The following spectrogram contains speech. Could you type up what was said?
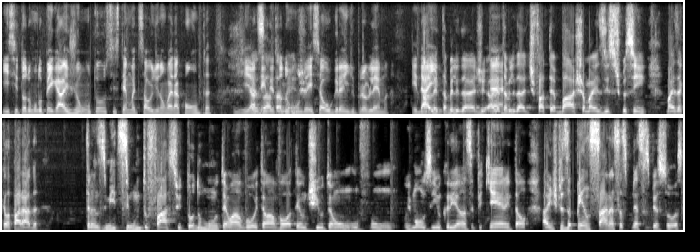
E se todo mundo pegar junto, o sistema de saúde não vai dar conta de atender todo Exatamente. mundo. Esse é o grande problema. E A daí. letabilidade, a É. letabilidade de fato é baixa, mas isso, tipo assim, mas é aquela parada. transmite-se muito fácil. E todo mundo tem um avô, tem uma avó, tem um tio, tem um, um- um irmãozinho, criança pequeno. Então, a gente precisa pensar nessas, nessas pessoas.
